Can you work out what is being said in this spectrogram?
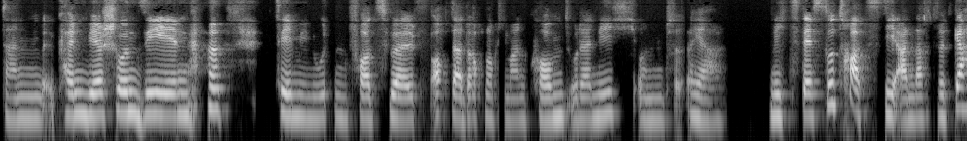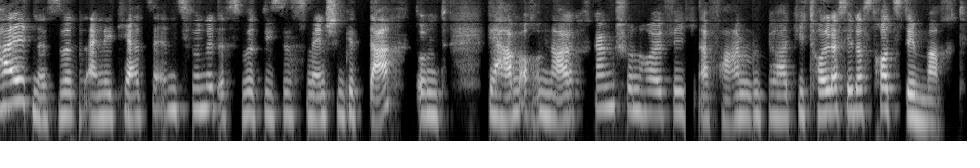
dann können wir schon sehen, zehn Minuten vor zwölf, ob da doch noch jemand kommt oder nicht. Und ja, nichtsdestotrotz, die Andacht wird gehalten. Es wird eine Kerze entzündet. Es wird dieses Menschen gedacht. Und wir haben auch im Nachgang schon häufig erfahren und gehört, wie toll, dass ihr das trotzdem macht.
